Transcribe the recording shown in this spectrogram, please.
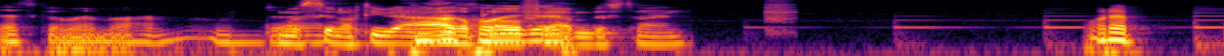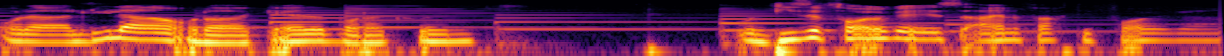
Das können wir machen. Und, du musst äh, dir noch die Haare Folge, blau färben bis dahin. Oder, oder lila oder gelb oder grün. Und diese Folge ist einfach die Folge.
